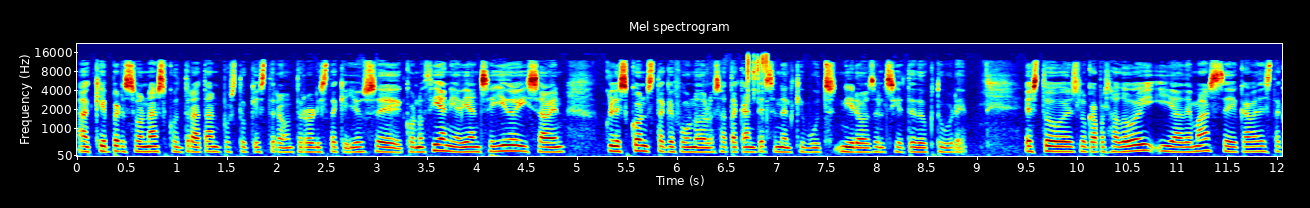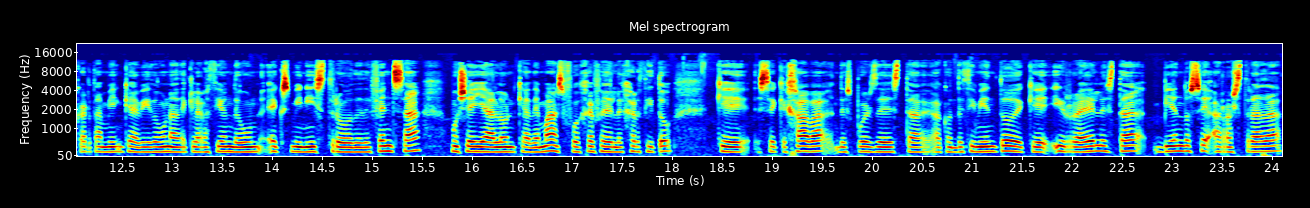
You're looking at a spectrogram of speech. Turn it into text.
a qué personas contratan, puesto que este era un terrorista que ellos conocían y habían seguido y saben les consta que fue uno de los atacantes en el kibbutz Niros el 7 de octubre. Esto es lo que ha pasado hoy y además se cabe destacar también que ha habido una declaración de un exministro de Defensa, Moshe Yalon, que además fue jefe del ejército, que se quejaba después de este acontecimiento de que Israel está viéndose arrastrada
